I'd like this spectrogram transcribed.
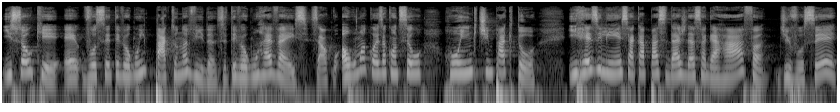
Isso é o quê? É você teve algum impacto na vida, você teve algum revés, alguma coisa aconteceu ruim que te impactou. E resiliência é a capacidade dessa garrafa, de você,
